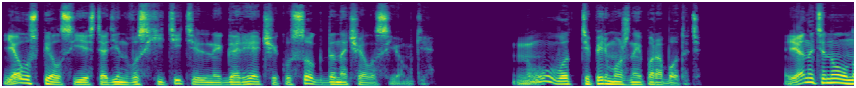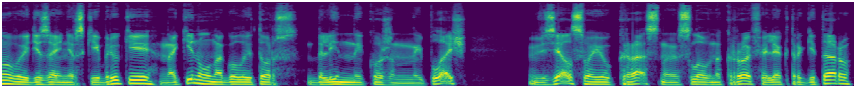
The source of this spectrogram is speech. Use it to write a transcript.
я успел съесть один восхитительный горячий кусок до начала съемки. Ну, вот теперь можно и поработать. Я натянул новые дизайнерские брюки, накинул на голый торс длинный кожаный плащ, взял свою красную, словно кровь, электрогитару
